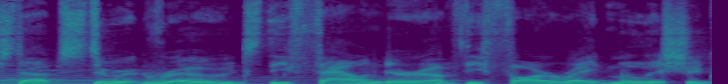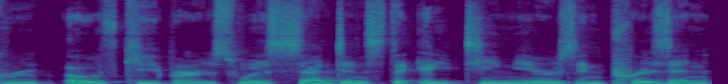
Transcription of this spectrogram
First up, Stewart Rhodes, the founder of the far right militia group Oath Keepers, was sentenced to 18 years in prison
